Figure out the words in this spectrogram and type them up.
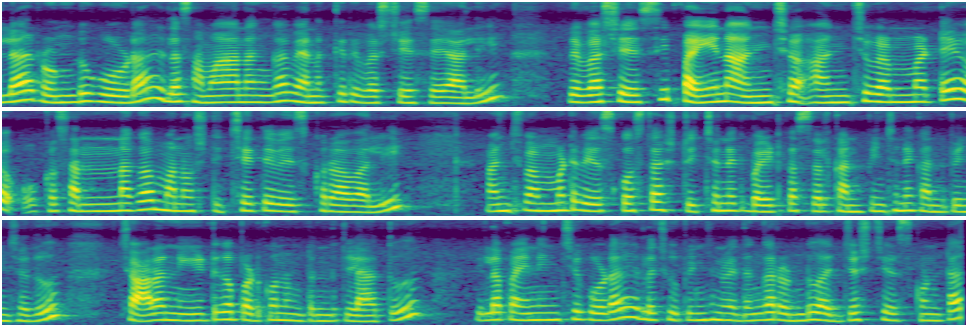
ఇలా రెండు కూడా ఇలా సమానంగా వెనక్కి రివర్స్ చేసేయాలి. రివర్స్ చేసి పైన అంచు అంచు వెమ్మటే ఒక సన్నగా మనం స్టిచ్ అయితే వేసుకురావాలి. అంచు వెమ్మట వేసుకొస్తే ఆ స్టిచ్ అనేది బయటకు అసలు కనిపించనే కనిపించదు. చాలా నీట్గా పడుకొని ఉంటుంది క్లాత్. ఇలా పైనుంచి కూడా ఇలా చూపించిన విధంగా రెండు అడ్జస్ట్ చేసుకుంటా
